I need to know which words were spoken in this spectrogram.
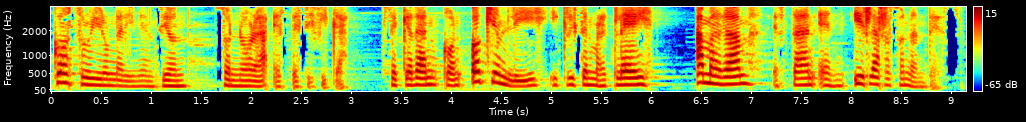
construir una dimensión sonora específica. Se quedan con Okyun Lee y Kristen Marclay. Amalgam están en Islas Resonantes.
